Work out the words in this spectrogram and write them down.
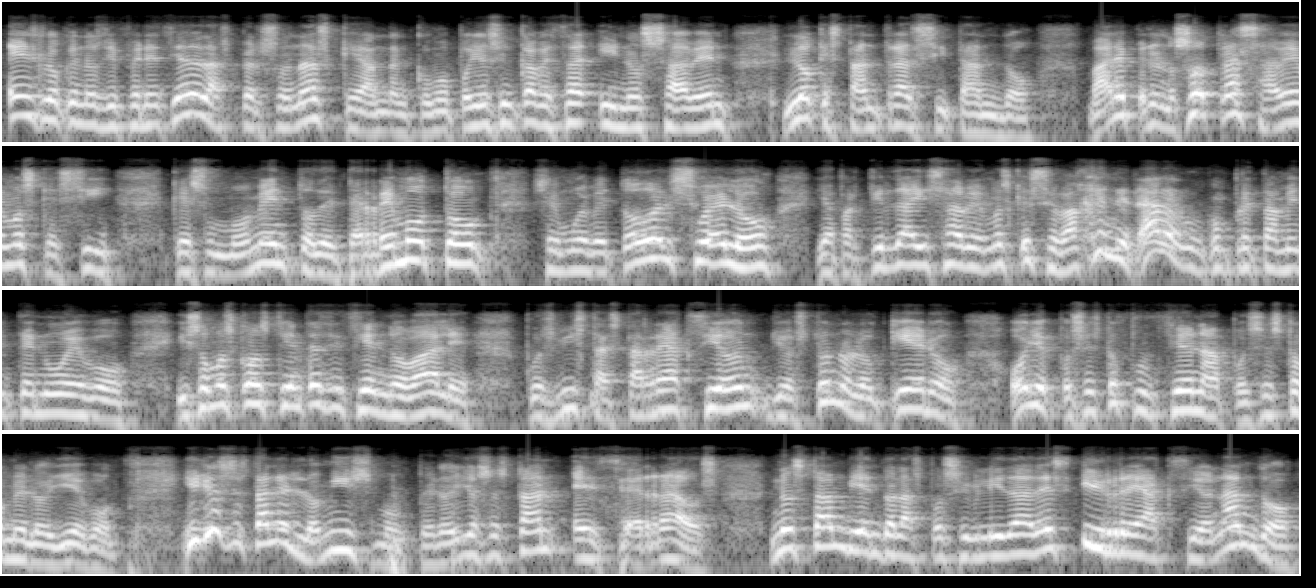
Es lo que nos diferencia de las personas que andan como pollos sin cabeza y no saben lo que están transitando, ¿vale? Pero nosotras sabemos que sí, que es un momento de terremoto, se mueve todo el suelo y a partir de ahí sabemos que se va a generar algo completamente nuevo y somos conscientes diciendo, vale, pues vista esta reacción, yo esto no lo quiero, oye, pues esto funciona, pues esto me lo llevo. Y ellos están en lo mismo, pero ellos están encerrados, no están viendo las posibilidades y reaccionando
